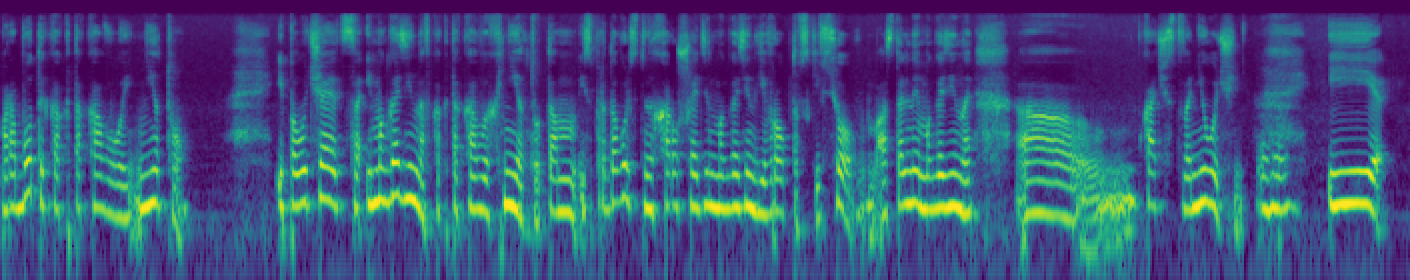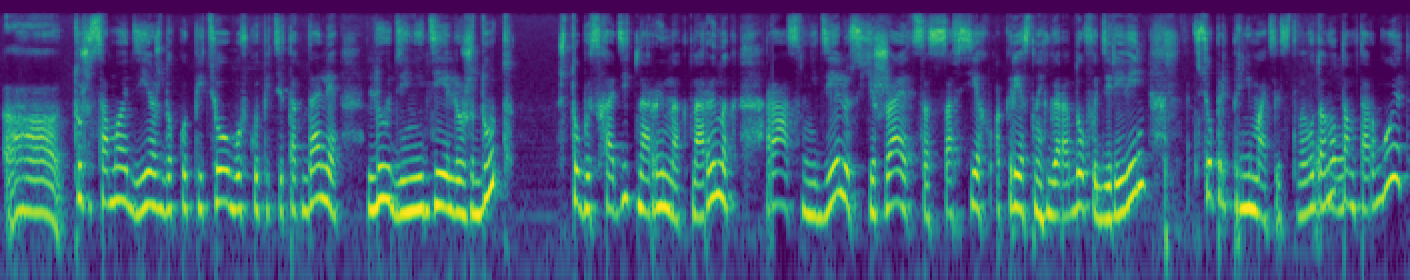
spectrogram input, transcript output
работы как таковой нету. И получается, и магазинов как таковых нету. Там из продовольственных хороший один магазин Европтовский. Все, остальные магазины э, качества не очень. И э, ту же самую одежду купить, обувь купить и так далее. Люди неделю ждут, чтобы сходить на рынок. На рынок раз в неделю съезжается со всех окрестных городов и деревень все предпринимательство. И вот оно там торгует,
